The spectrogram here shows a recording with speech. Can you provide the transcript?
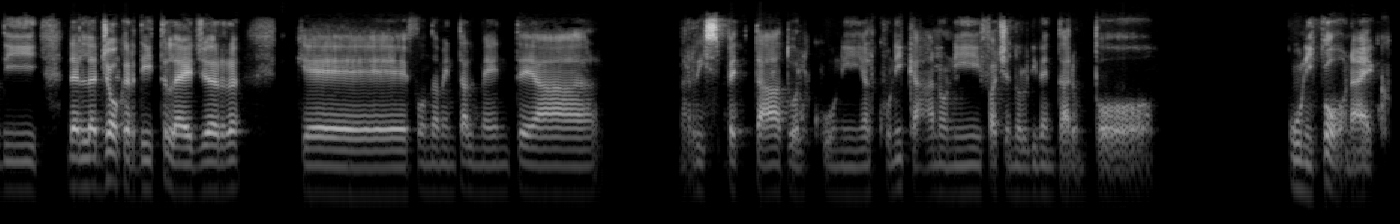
di, del Joker di Heath Ledger, che fondamentalmente ha rispettato alcuni, alcuni canoni, facendolo diventare un po' un'icona, ecco.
